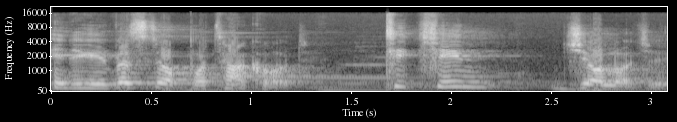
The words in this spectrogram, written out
in the University of Port Harcourt teaching geology.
